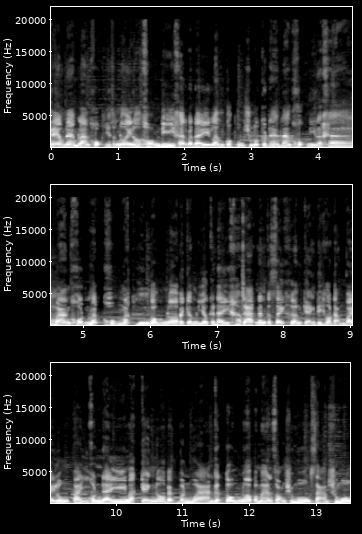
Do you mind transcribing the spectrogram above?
แต้วแนมล่างโคกอย่างสักน้อยเนาะของดีขาดมาได้ล้ำกว่าผงชูรสกับแนมล่างโคกนี่ละค่ะบางคนมักขมมักหือต้มนอไปกำเดียวก็ได้ครับ จากนั้นก็ใส่เครื่องแกงที่เขาตำไว้ลงไป คนใดมักแกงนอแบบหวานๆก็ต้มนอประมาณ 2 ชั่วโมง 3 ชั่วโมง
